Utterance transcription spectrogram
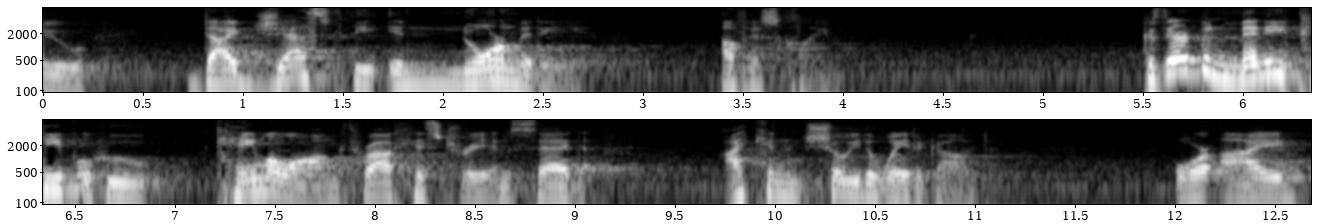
to digest the enormity of this claim. Because there have been many people who came along throughout history and said, I can show you the way to God, or I,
